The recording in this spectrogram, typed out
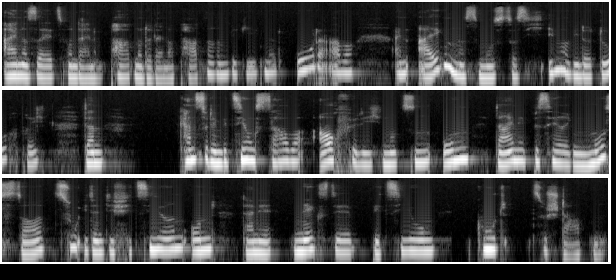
einerseits von deinem Partner oder deiner Partnerin begegnet oder aber ein eigenes Muster sich immer wieder durchbricht, dann kannst du den Beziehungszauber auch für dich nutzen, um deine bisherigen Muster zu identifizieren und deine nächste Beziehung gut zu starten.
